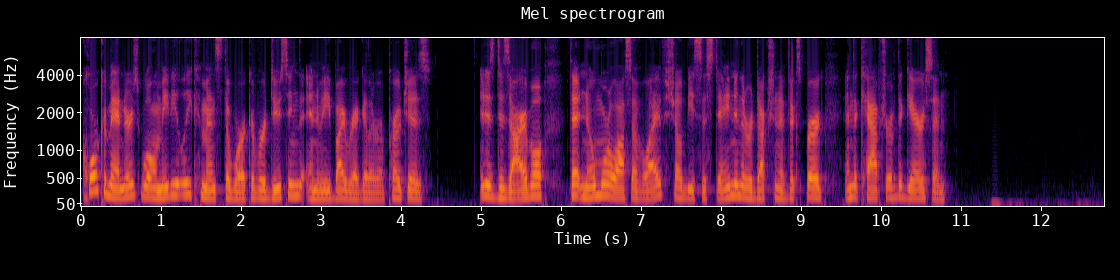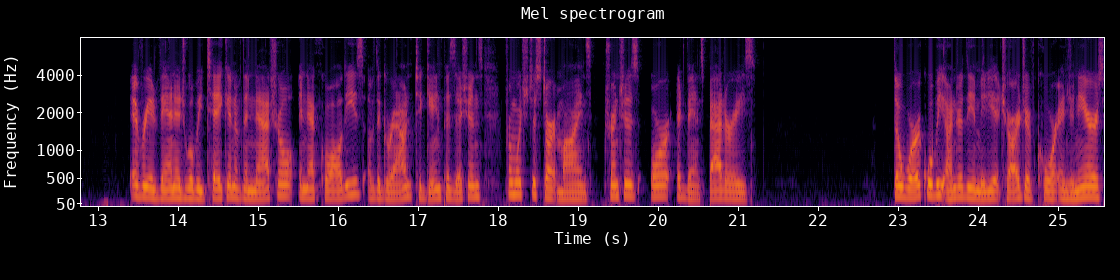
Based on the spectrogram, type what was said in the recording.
Corps commanders will immediately commence the work of reducing the enemy by regular approaches. It is desirable that no more loss of life shall be sustained in the reduction of Vicksburg and the capture of the garrison. Every advantage will be taken of the natural inequalities of the ground to gain positions from which to start mines, trenches, or advance batteries. The work will be under the immediate charge of Corps engineers,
